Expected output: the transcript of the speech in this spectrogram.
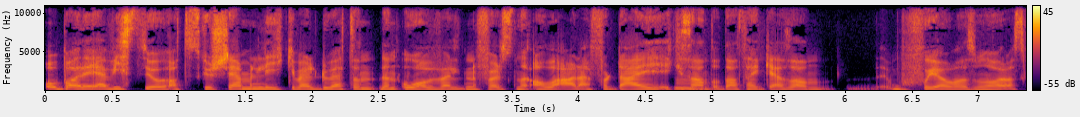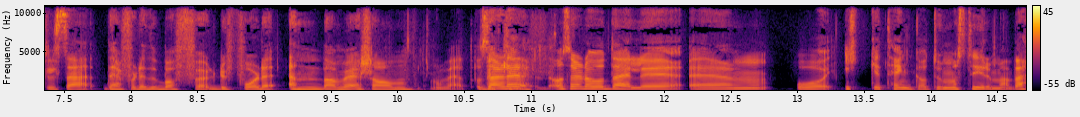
Og bare, Jeg visste jo at det skulle skje, men likevel, du vet den, den overveldende følelsen når alle er der for deg. ikke Mm. sant? Og da tenker jeg sånn Hvorfor gjør man det som en overraskelse? Det er fordi du bare føler du får det enda mer sånn Og så er det er det også deilig um, å ikke tenke at du må styre med det.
